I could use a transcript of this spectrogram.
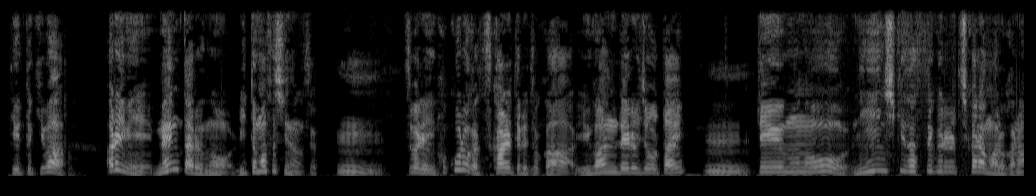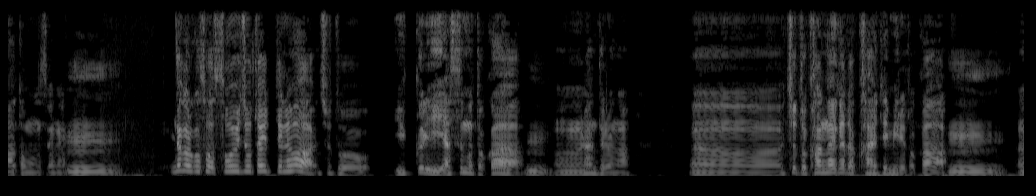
ていう時は、ある意味、メンタルのリトマス紙なんですよ。うん。つまり、心が疲れてるとか、歪んでる状態っうん。ていうものを認識させてくれる力もあるかなと思うんですよね。うん。だからこそ、そういう状態っていうのは、ちょっと、ゆっくり休むとか、うん。うん、なんていうのかな。うーん、ちょっと考え方を変えてみるとか、うん。う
